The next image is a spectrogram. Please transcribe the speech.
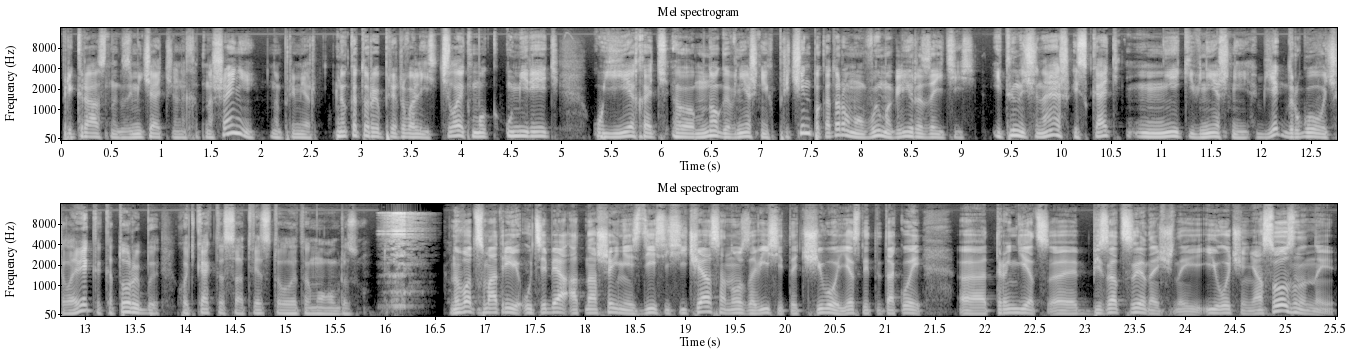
прекрасных, замечательных отношений, например, но которые прервались, человек мог умереть, уехать, э, много внешних причин, по которым вы могли разойтись. И ты начинаешь искать некий внешний объект другого человека, который бы хоть как-то соответствовал этому образу. Ну вот смотри, у тебя отношение здесь и сейчас, оно зависит от чего. Если ты такой э, трындец э, безоценочный и очень осознанный,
